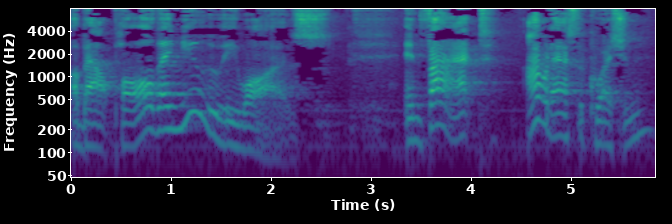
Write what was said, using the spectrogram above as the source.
about Paul. They knew who he was. In fact, I would ask the question,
